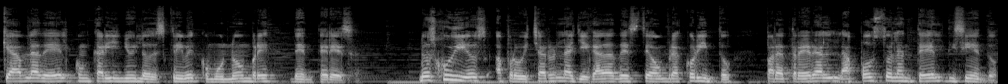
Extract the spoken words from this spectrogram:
que habla de él con cariño y lo describe como un hombre de entereza. Los judíos aprovecharon la llegada de este hombre a Corinto para traer al apóstol ante él diciendo,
